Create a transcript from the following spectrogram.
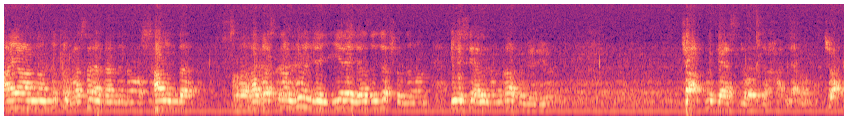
ayağından tutup Hasan Efendi'nin o salında kafasına vurunca yere yazacak şu zaman. Birisi elinden kapı veriyor. Çok müteessir olacak haller olmuş. Çok.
